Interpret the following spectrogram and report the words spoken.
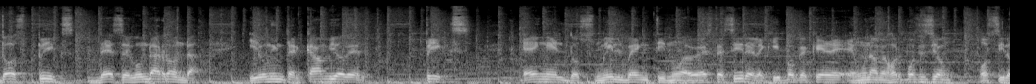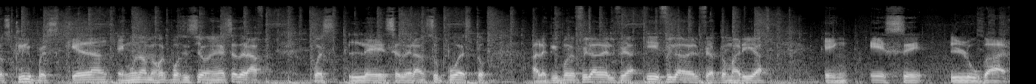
dos picks de segunda ronda y un intercambio de picks en el 2029. Es decir, el equipo que quede en una mejor posición o si los Clippers quedan en una mejor posición en ese draft, pues le cederán su puesto al equipo de Filadelfia y Filadelfia tomaría en ese lugar.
